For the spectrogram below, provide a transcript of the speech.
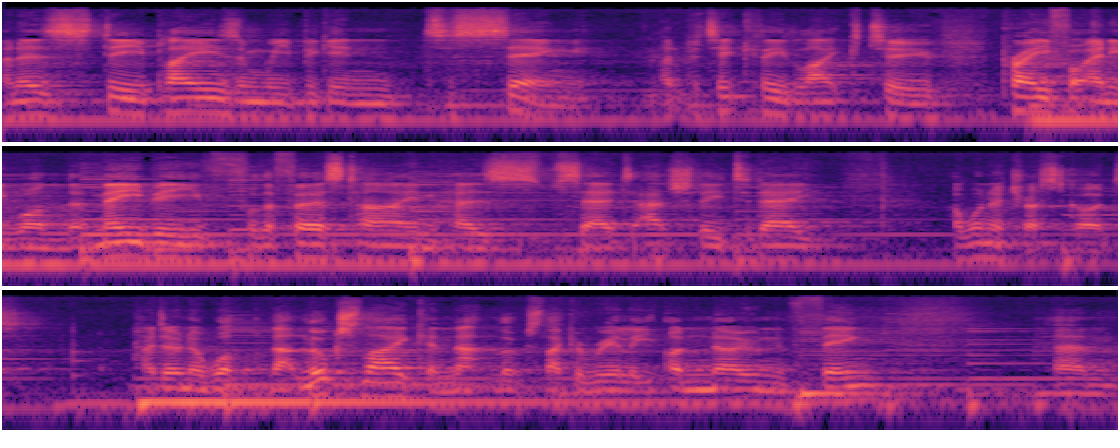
And as Steve plays and we begin to sing, I'd particularly like to pray for anyone that maybe for the first time has said, actually, today, I want to trust God. I don't know what that looks like, and that looks like a really unknown thing. Um,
